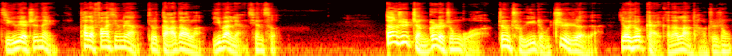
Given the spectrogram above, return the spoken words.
几个月之内，他的发行量就达到了一万两千册。当时，整个的中国正处于一种炙热的要求改革的浪潮之中，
